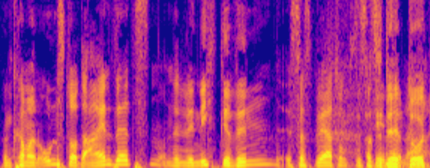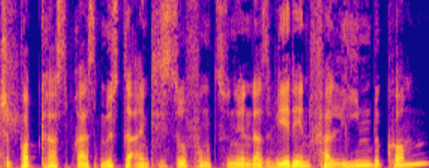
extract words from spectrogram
dann kann man uns dort einsetzen und wenn wir nicht gewinnen, ist das Bewertungssystem. Also der deutsche Podcastpreis müsste eigentlich so funktionieren, dass wir den verliehen bekommen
